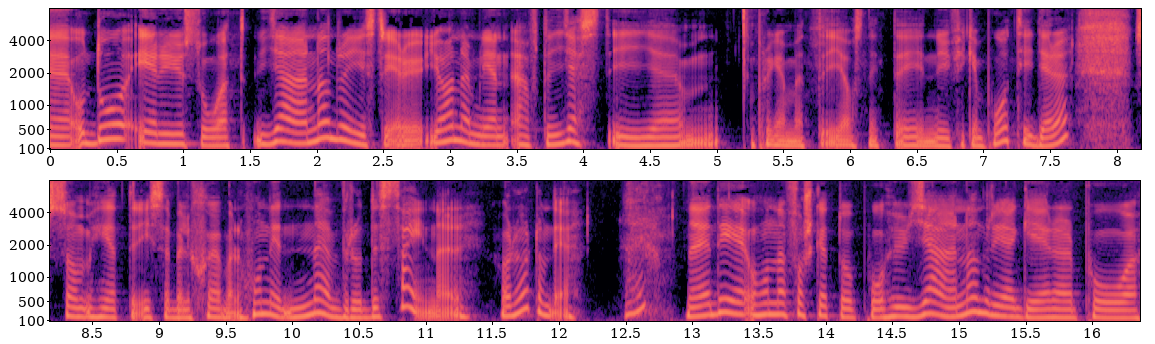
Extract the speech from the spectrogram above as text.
eh, och då är det ju så att hjärnan registrerar ju... Jag har nämligen haft en gäst i eh, programmet i avsnittet i Nyfiken på tidigare som heter Isabelle Sjövall. Hon är neurodesigner. Har du hört om det? Nej. Nej, det är, hon har forskat då på hur hjärnan reagerar på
